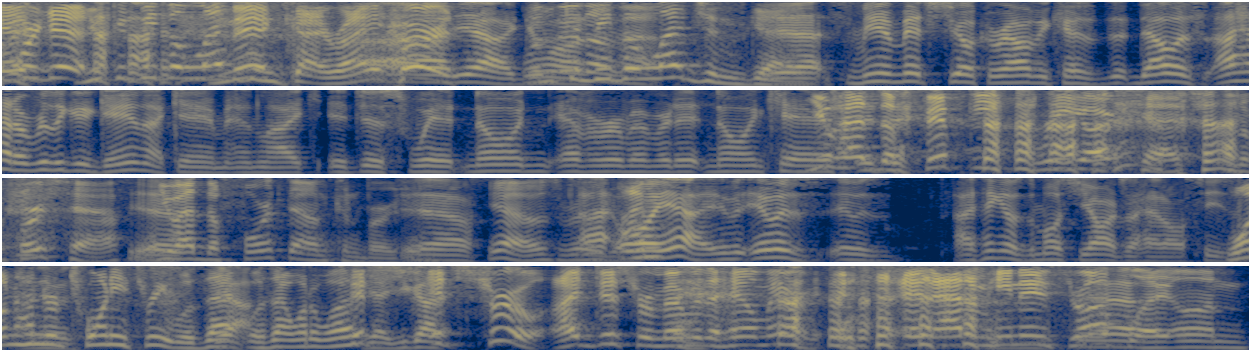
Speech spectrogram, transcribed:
happened. forget, you could be the legends Nick guy, right? Kurtz. yeah, You could be the legends guy. Yeah, it's me and Mitch joke around because th- that was I had a really good game that game, and like it just went. No one ever remembered it. No one cares. You had It's the 53 yard catch in the first half. Yeah. You had the fourth down conversion. Yeah. yeah, it was really. I, good. well, yeah, it, it was. It was. I think it was the most yards I had all season. And it was- 123 was that Yeah. was that what it was? It's, Yeah, you got it's true. I just remember the Hail Mary it's, and Adam Hines' draw Yeah. play on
